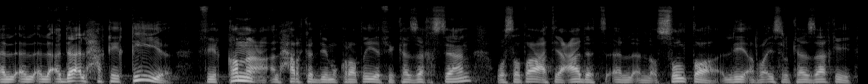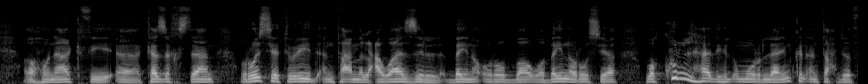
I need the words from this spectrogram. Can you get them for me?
الأداء الحقيقية في قمع الحركة الديمقراطية في كازاخستان واستطاعت إعادة السلطة للرئيس الكازاخي هناك في آه، كازاخستان. روسيا تريد أن تعمل عوازل بين أوروبا وبين روسيا وكل هذه الأمور لا يمكن أن تحدث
